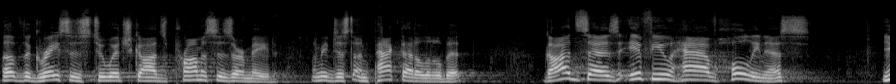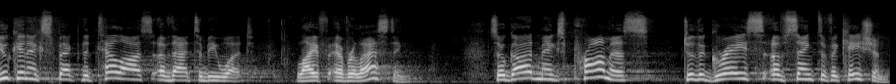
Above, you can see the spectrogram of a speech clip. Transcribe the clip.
of the graces to which God's promises are made. Let me just unpack that a little bit. God says if you have holiness, you can expect the telos of that to be what? Life everlasting. So God makes promise to the grace of sanctification.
